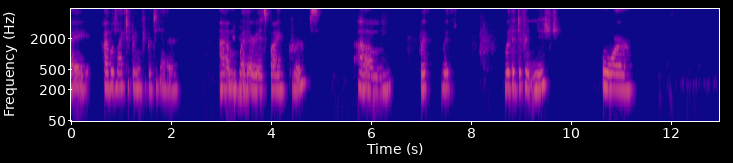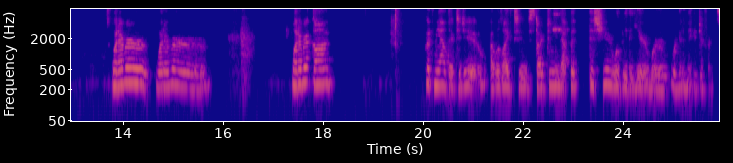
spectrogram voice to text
I i would like to bring people together um, Mhm. whether it's by groups um, with with with a different niche or whatever whatever whatever god put me out there to do i would like to start doing that but this year will be the year where we're going to make a difference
